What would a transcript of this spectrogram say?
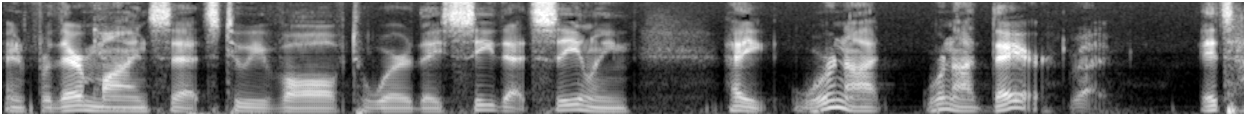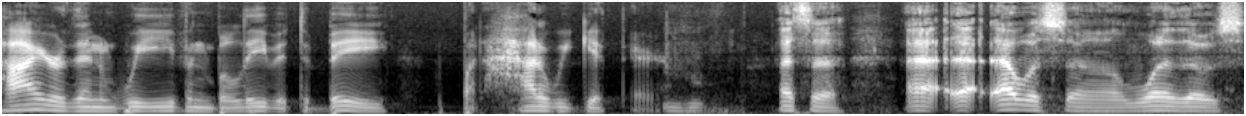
and for their mindsets to evolve to where they see that ceiling? Hey, we're not we're not there. Right. It's higher than we even believe it to be. But how do we get there? Mm-hmm that's a uh, that was um, one of those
